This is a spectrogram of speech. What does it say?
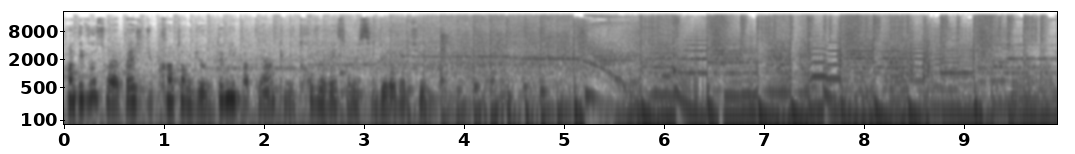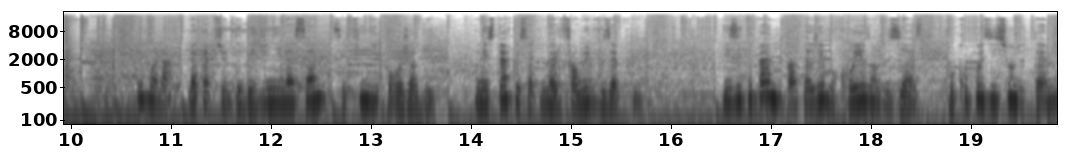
rendez-vous sur la page du Printemps Bio 2021 que vous trouverez sur le site de la capsule. Et voilà, la capsule DD d'Unilassal, c'est fini pour aujourd'hui. On espère que cette nouvelle formule vous a plu. N'hésitez pas à nous partager vos courriers enthousiastes, vos propositions de thèmes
